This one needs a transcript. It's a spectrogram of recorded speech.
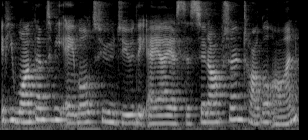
If you want them to be able to do the AI assisted option, toggle on,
